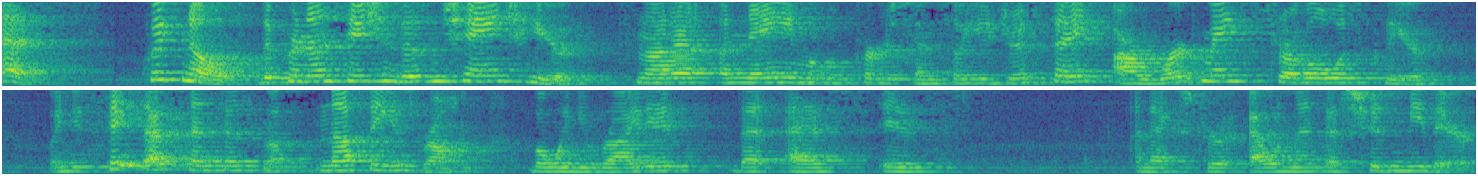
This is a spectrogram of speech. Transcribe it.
S. Quick note, the pronunciation doesn't change here. It's not a, a name of a person, so you just say, our workmate's struggle was clear. When you say that sentence, nothing is wrong. But when you write it, that S is an extra element that shouldn't be there.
